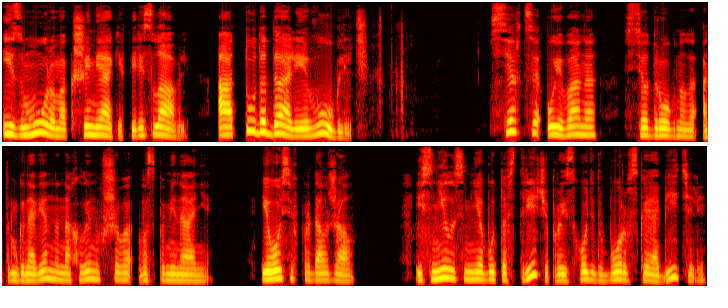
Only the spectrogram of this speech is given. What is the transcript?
из Мурома к Шемяке в Переславль, а оттуда далее в Углич. Сердце у Ивана все дрогнуло от мгновенно нахлынувшего воспоминания. Иосиф продолжал. «И снилось мне, будто встреча происходит в Боровской обители,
